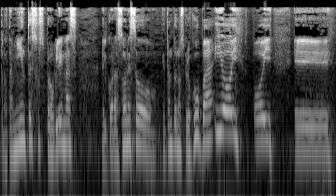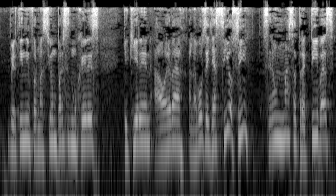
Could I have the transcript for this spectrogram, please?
tratamiento a esos problemas del corazón, eso que tanto nos preocupa. Y hoy, hoy, eh, vertiendo información para esas mujeres que quieren ahora a la voz de ya sí o sí ser aún más atractivas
